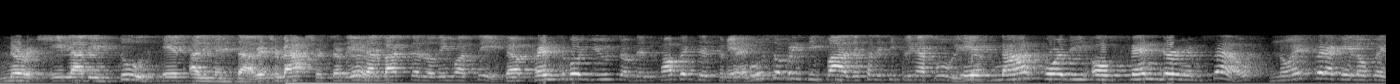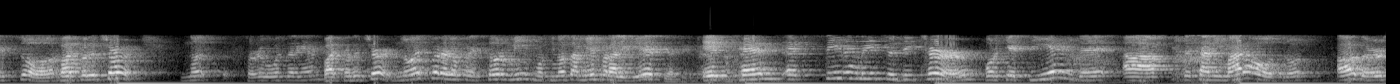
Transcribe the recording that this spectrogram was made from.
nourished. y la virtud es alimentada. Richard Baxter said Richard this. Baxter lo dijo así. The principal use of this public El discipline uso principal de esta disciplina pública is not for the offender himself, no es para que el ofensor, but for the church. no, sorry, what was that again? But for the church. No es para el ofensor mismo, sino también para la iglesia. It tends exceedingly to deter Porque tiende a desanimar a otros others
